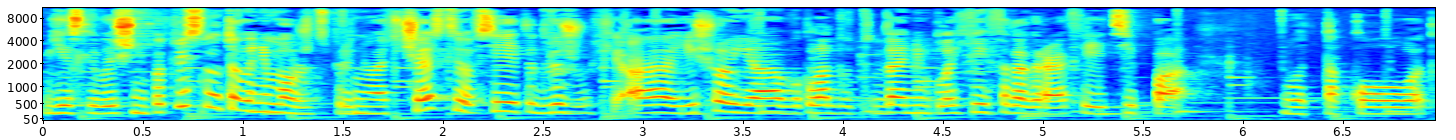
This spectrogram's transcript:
если вы еще не подписаны, то вы не можете принимать участие во всей этой движухе. А еще я выкладываю туда неплохие фотографии, типа вот такого вот.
